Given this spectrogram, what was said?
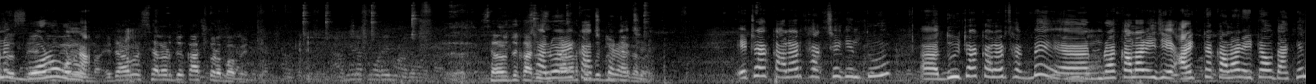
অনেক বড় ওড়না। এটা আবার সেলার দিয়ে কাজ করা পাবেন। দিয়ে কাজ করা আছে। এটা কালার থাকছে কিন্তু দুইটা কালার থাকবে। আমরা কালার এই যে আরেকটা কালার এটাও দেখেন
